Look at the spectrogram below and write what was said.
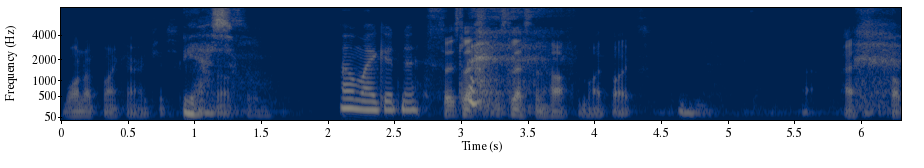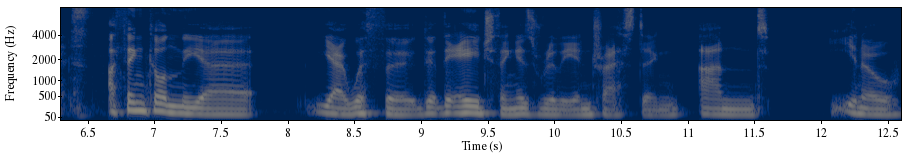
one of my garages. Yes. That's- Oh my goodness. So it's less, it's less than half of my bikes. Problem. I think on the uh, yeah, with the, the the age thing is really interesting, and you know,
